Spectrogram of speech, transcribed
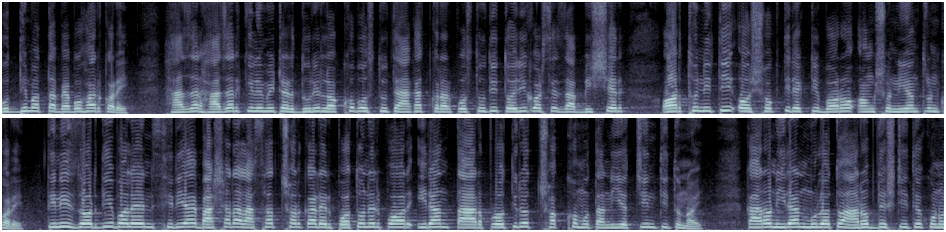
বুদ্ধিমত্তা ব্যবহার করে হাজার হাজার কিলোমিটার দূরে লক্ষ্যবস্তুতে আঘাত করার প্রস্তুতি তৈরি করছে যা বিশ্বের অর্থনীতি ও শক্তির একটি বড় অংশ নিয়ন্ত্রণ করে। তিনি জোর দিয়ে বলেন, সিরিয়ায় বাশার আল আসাদ সরকারের পতনের পর ইরান তার প্রতিরোধ সক্ষমতা নিয়ে চিন্তিত নয়। কারণ ইরান মূলত আরব দেশটিতে কোনো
